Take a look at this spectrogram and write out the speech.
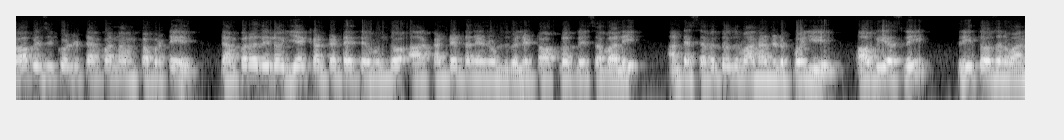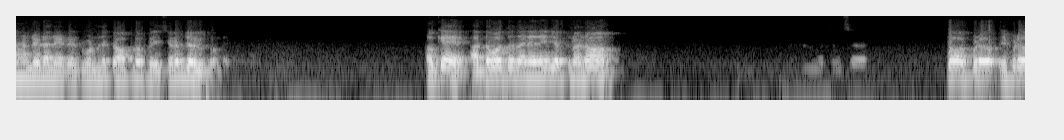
top is equal to temp అన్నాం కాబట్టి టెంపరీలో ఏ కంటెంట్ అయితే ఉందో ఆ కంటెంట్ అనేటువంటిది వెళ్ళి టాప్లో ప్లేస్ అవ్వాలి. అంటే సెవెన్ థౌసండ్ వన్ హండ్రెడ్ పోయి obviously three thousand one hundred అనేటటువంటిది టాప్లో ప్లేస్ చేయడం జరుగుతుంది. ఓకే అర్థమవుతుంది? అని నేను చెప్తున్నాను అర్థమవుతుంది సార్ సో ఇప్పుడు ఇప్పుడు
